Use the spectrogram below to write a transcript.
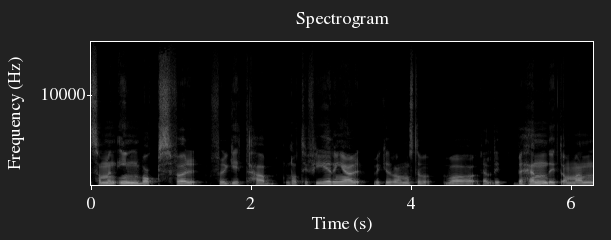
som en inbox för, för GitHub-notifieringar, vilket man måste vara väldigt behändigt om man,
